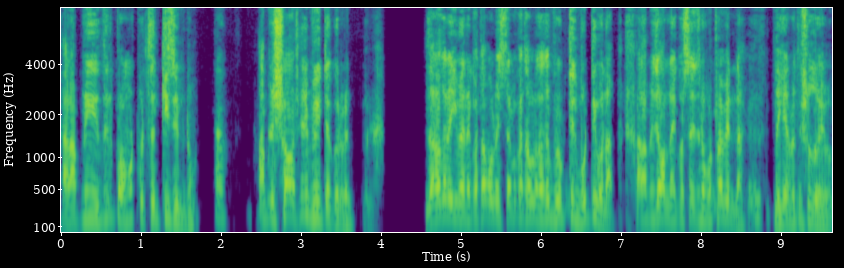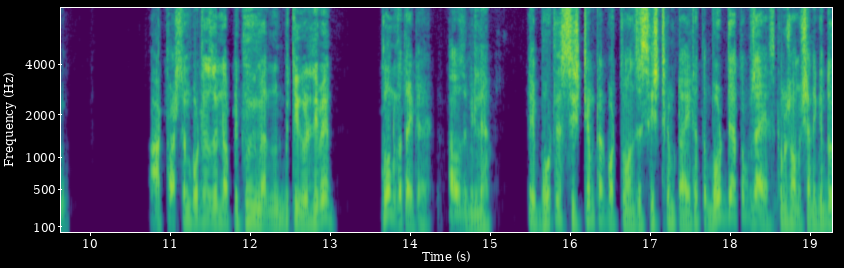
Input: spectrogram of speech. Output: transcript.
আর আপনি এদের প্রমোট করতেছেন কি জন্য? আপনি সরাসরি বিরোধিতা করবেন। যারা যারা ইমানের কথা বলে ইসলামের কথা বলে তাদের ভোট দিব না। আর আপনি যে অন্যায় করছেন জন্য ভোট পাবেন না। দেখি আপনি তো শুধু হইব। আট পার্সেন্ট ভোটের জন্য আপনি কি ইমান বিক্রি করে দিবেন? কোন কথা এটা? আউজবিল্লাহ এই ভোটের সিস্টেমটার বর্তমান যে সিস্টেমটা, এটা তো ভোট দেওয়া তো যায়, কোনো সমস্যা নেই, কিন্তু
